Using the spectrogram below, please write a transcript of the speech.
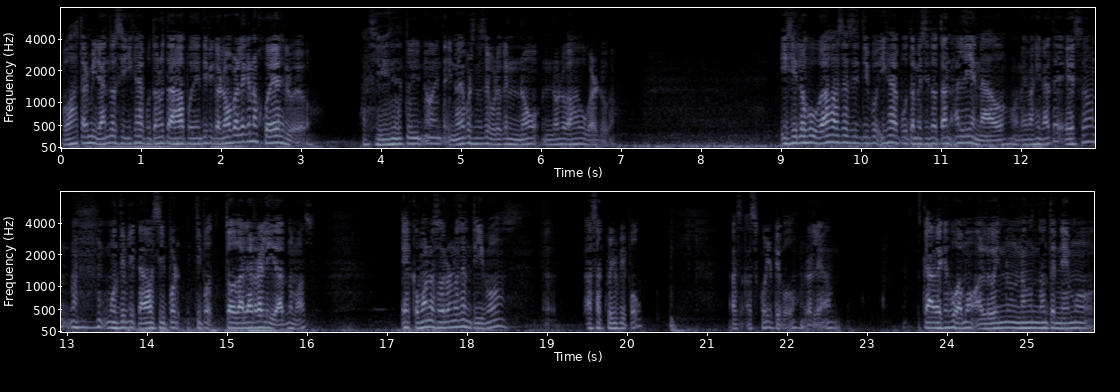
Vos vas a estar mirando así, hija de puta, no te vas a poder identificar. No, vale que no juegues luego. Así estoy 99% seguro que no, no lo vas a jugar luego. Y si lo jugás vas a ser tipo, hija de puta, me siento tan alienado. Imagínate eso multiplicado así por tipo toda la realidad nomás. Es como nosotros nos sentimos uh, as queer people. As, queer people, en realidad. Cada vez que jugamos algo y no, no, tenemos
